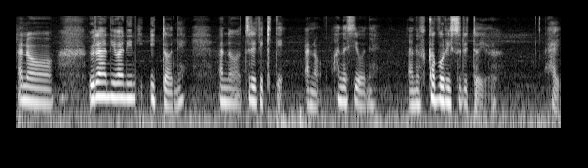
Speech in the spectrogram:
あの、裏庭に一頭ね、あの、連れてきて、あの、話をね、あの、深掘りするという、はい。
